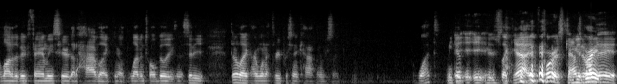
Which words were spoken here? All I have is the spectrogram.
A lot of the big families here that have like you know 11, 12 buildings in the city, they're like, I want a three percent cap, and I'm just like, what? Me too. It, it, it's like, yeah, of course, give me Sounds all great. day.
